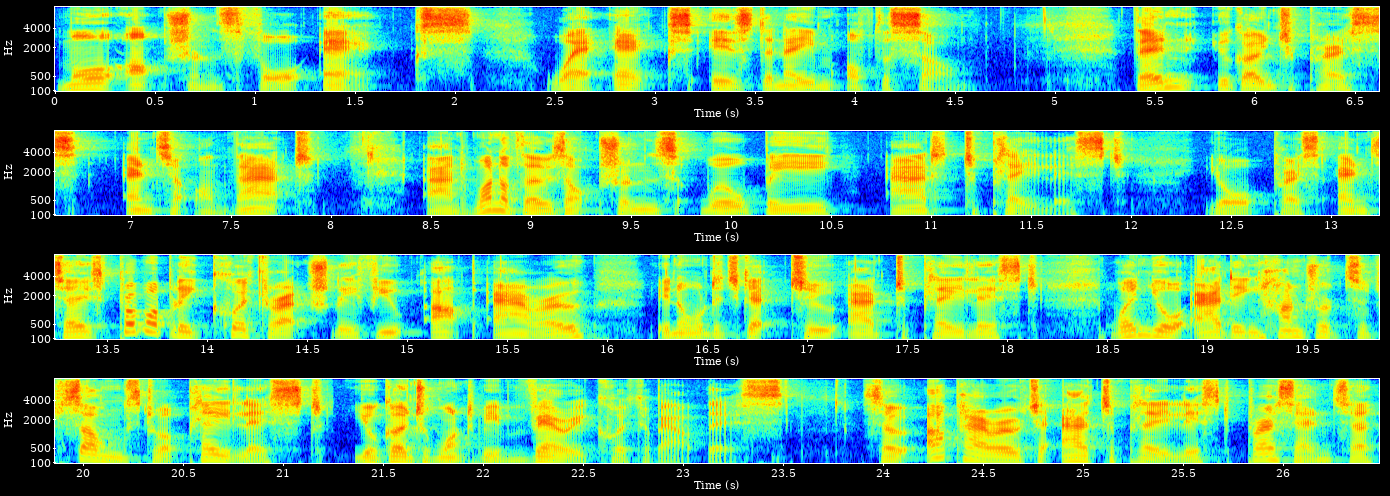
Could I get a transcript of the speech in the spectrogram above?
More Options for X, where X is the name of the song. Then you're going to press Enter on that, and one of those options will be Add to Playlist you'll press enter. It's probably quicker actually if you up arrow in order to get to add to playlist. When you're adding hundreds of songs to a playlist, you're going to want to be very quick about this. So up arrow to add to playlist, press enter,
